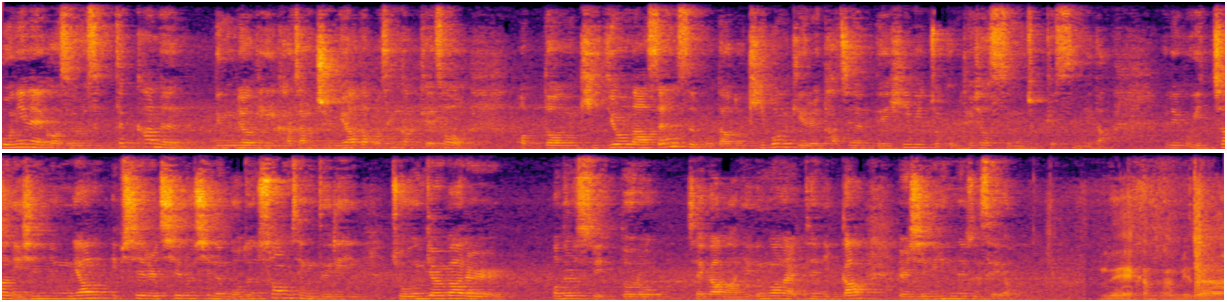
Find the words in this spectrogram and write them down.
본인의 것으로 습득하는 능력이 가장 중요하다고 생각해서 어떤 기교나 센스보다도 기본기를 다지는 데 힘이 조금 되셨으면 좋겠습니다. 그리고 2026년 입시를 치르시는 모든 수험생들이 좋은 결과를 얻을 수 있도록 제가 많이 응원할 테니까 열심히 힘내주세요. 네, 감사합니다.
